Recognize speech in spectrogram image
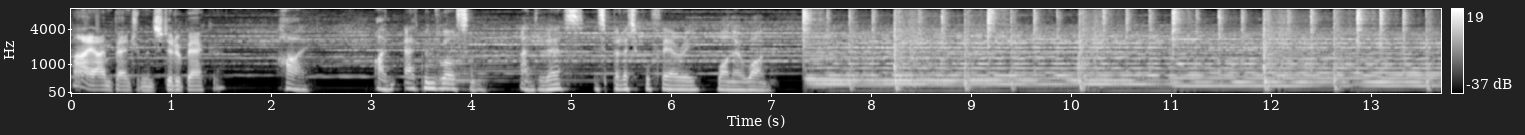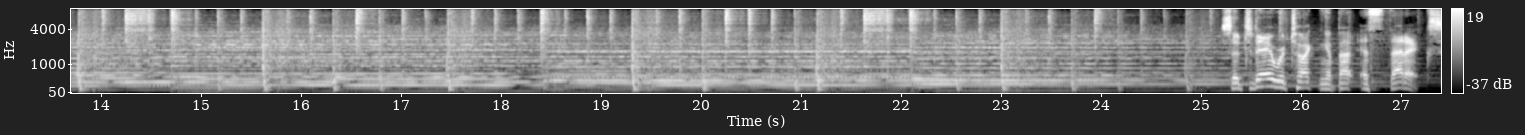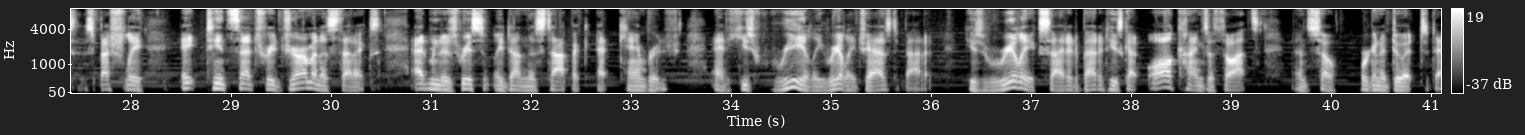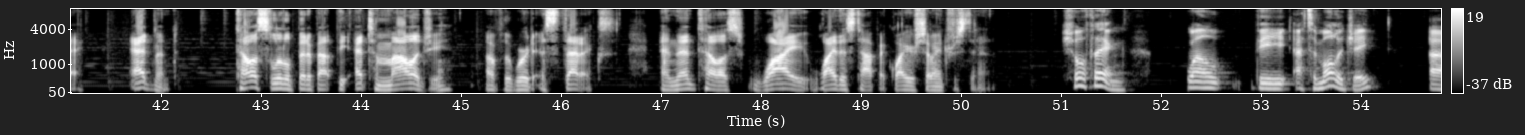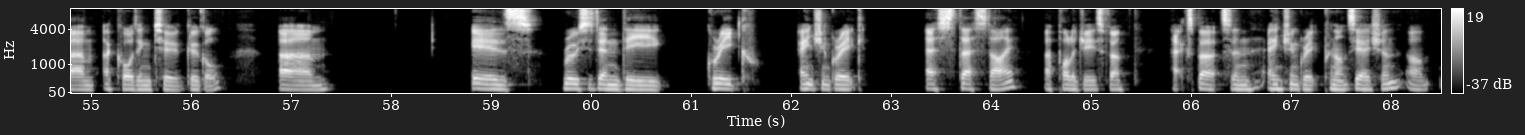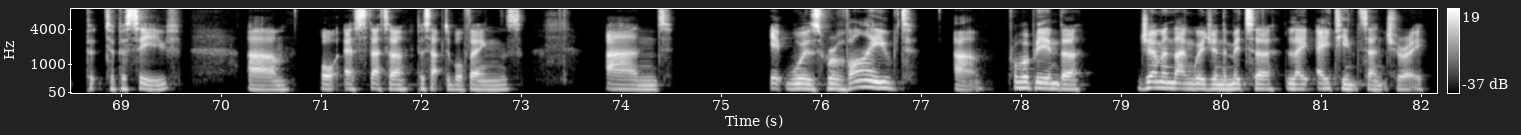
Hi, I'm Benjamin Studebaker. Hi, I'm Edmund Wilson, and this is Political Theory 101. So today we're talking about aesthetics, especially 18th century German aesthetics. Edmund has recently done this topic at Cambridge, and he's really, really jazzed about it. He's really excited about it. He's got all kinds of thoughts, and so we're going to do it today. Edmund, tell us a little bit about the etymology of the word aesthetics, and then tell us why why this topic, why you're so interested in it. Sure thing. Well, the etymology um, according to Google, um, is rooted in the Greek, ancient Greek, esthestai. Apologies for experts in ancient Greek pronunciation. Um, p- to perceive, um, or estheta, perceptible things, and it was revived um, probably in the German language in the mid to late 18th century,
